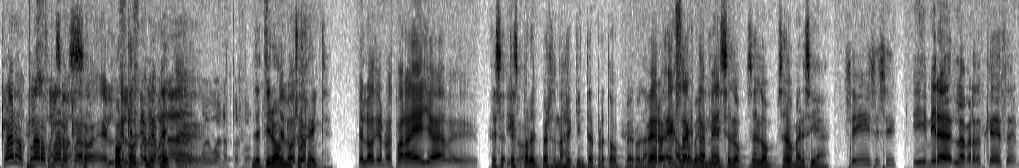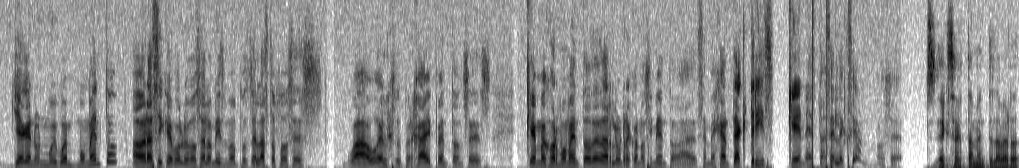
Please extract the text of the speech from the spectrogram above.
Claro, claro, claro, Entonces, claro. El, porque el odio, le- muy, buena, obviamente, muy buena performance. Le tiraron El mucho odio- hate. El odio no es para ella. eh, Es, para el personaje que interpretó, pero la Pero neta, Laura Bailey se lo, se, lo, se lo merecía. Sí, sí, sí. Y mira, la verdad es que ese llega en un muy buen momento. Ahora sí que volvemos a lo mismo. Pues The Last of Us es wow, el super hype. Entonces, qué mejor momento de darle un reconocimiento a semejante actriz que en esta selección. O sea, Exactamente, la verdad.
